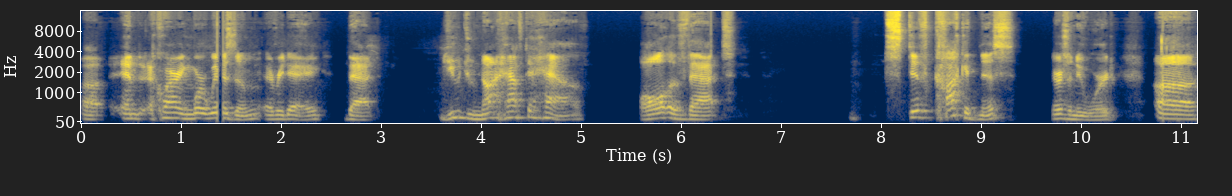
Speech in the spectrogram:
uh, and acquiring more wisdom every day that you do not have to have all of that stiff cockedness there's a new word. Uh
